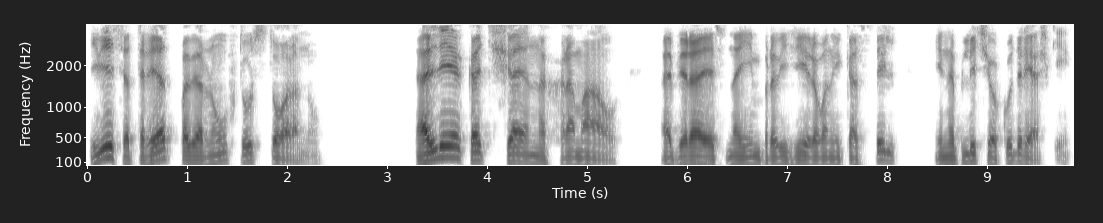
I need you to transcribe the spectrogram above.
и весь отряд повернул в ту сторону. Олег отчаянно хромал, опираясь на импровизированный костыль и на плечо кудряшки.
